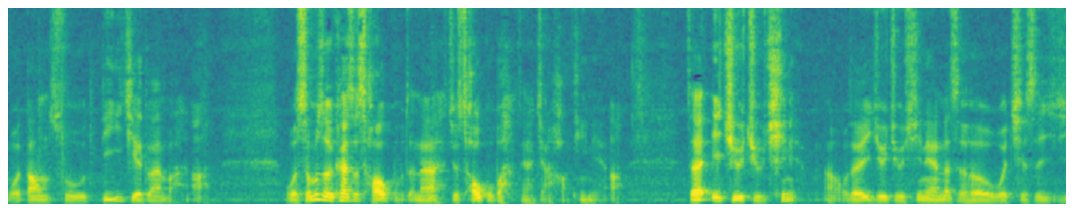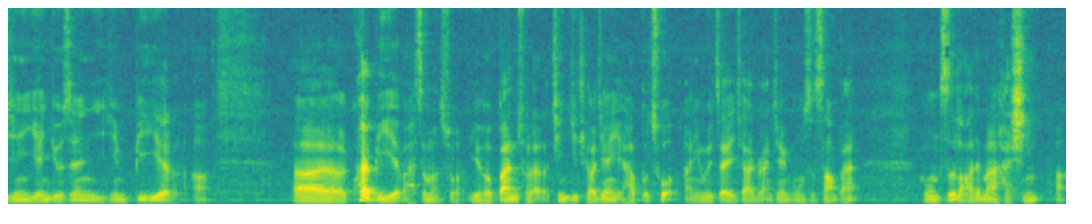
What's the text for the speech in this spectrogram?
我当初第一阶段吧啊。我什么时候开始炒股的呢？就炒股吧，这样讲好听一点啊。在一九九七年啊，我在一九九七年的时候，我其实已经研究生已经毕业了啊，呃，快毕业吧，这么说，以后搬出来了，经济条件也还不错啊，因为在一家软件公司上班，工资拿的嘛还行啊。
